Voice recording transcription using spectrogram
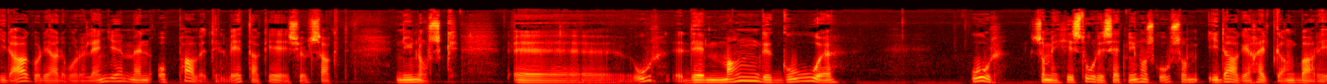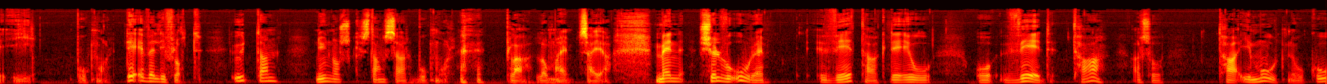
i dag, og det har det vært lenge, men opphavet til vedtak er selvsagt nynorsk eh, ord. Det er mange gode ord som er historisk sett nynorskord, som i dag er helt gangbare i bokmål. Det er veldig flott. Utan nynorsk stanser bokmål, pla Lomheim sier. Men sjølve ordet vedtak, det er jo å vedta, altså ta imot noe,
